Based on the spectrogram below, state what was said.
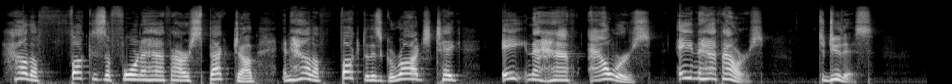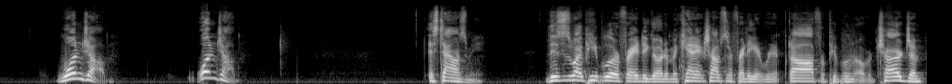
How the fuck is a four and a half hour spec job? And how the fuck did this garage take eight and a half hours? Eight and a half hours to do this. One job. One job. Astounds me. This is why people are afraid to go to mechanic shops, they're afraid to get ripped off, or people can overcharge them.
